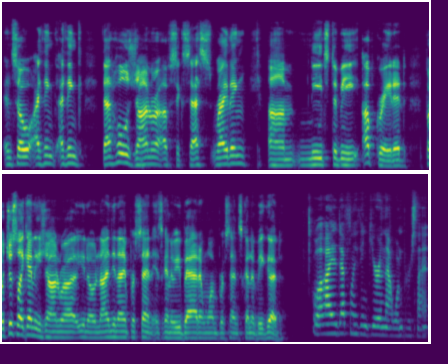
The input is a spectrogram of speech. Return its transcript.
And so I think I think that whole genre of success writing um, needs to be upgraded. But just like any genre, you know, 99% is going to be bad and 1% is going to be good. Well, I definitely think you're in that 1%.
